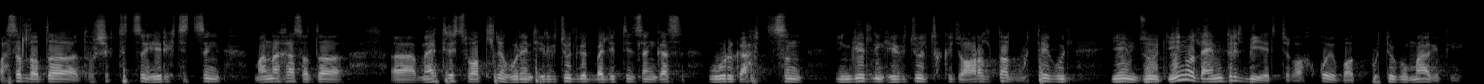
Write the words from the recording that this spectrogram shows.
бас л одоо туршигдсан, хэрэгжсэн манахаас одоо матриц бодлогын хүрээнд хэрэгжүүлгээд балетын сангаас үүрэг автсан ингээл нэг хэрэгжүүлэх гэж оролдоод бүтээгүүл ийм зүйл энэ бол амьдрал би ярьж байгаа байхгүй юу бүтээгүү маа гэдгийг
